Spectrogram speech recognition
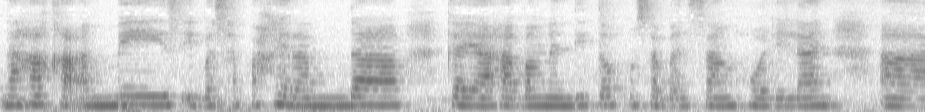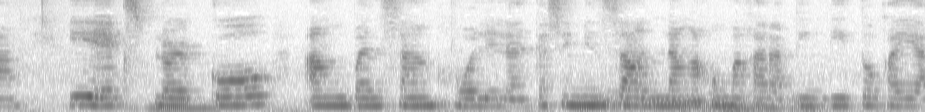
nakaka-amaze, iba sa pakiramdam. Kaya habang nandito ako sa bansang Holy Land, uh, i-explore ko ang bansang Holy Land kasi minsan lang akong makarating dito kaya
